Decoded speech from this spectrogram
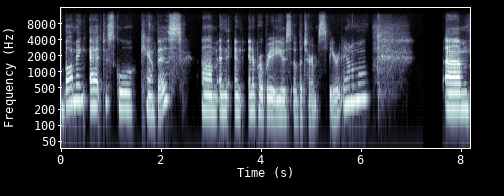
bombing at school campus, um, and an inappropriate use of the term spirit animal. Um,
